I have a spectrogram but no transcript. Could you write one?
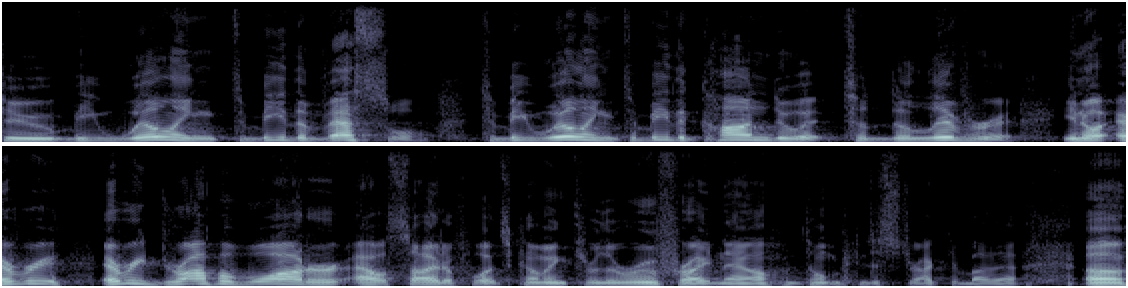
to be willing to be the vessel to be willing to be the conduit to deliver it. You know, every, every drop of water outside of what's coming through the roof right now, don't be distracted by that. Uh,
